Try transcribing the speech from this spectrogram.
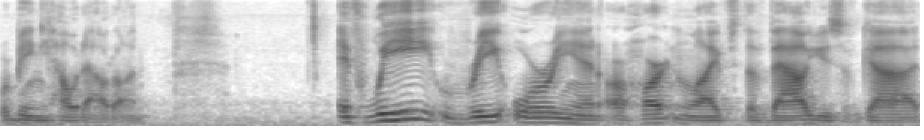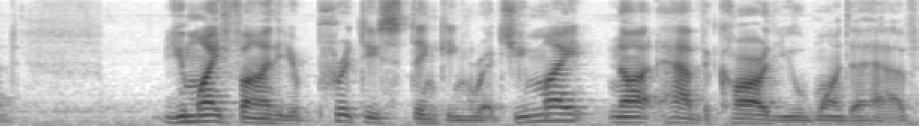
we're being held out on. If we reorient our heart and life to the values of God, you might find that you're pretty stinking rich. You might not have the car that you want to have,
